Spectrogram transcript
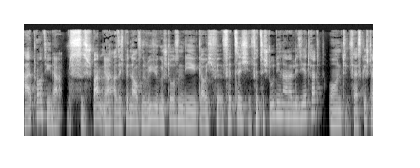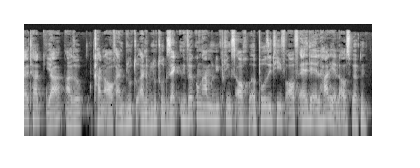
High Protein. Ja. Das ist spannend. Ja. Ne? Also ich bin da auf eine Review gestoßen, die, glaube ich, 40, 40 Studien analysiert hat und festgestellt hat, ja, also kann auch ein Blut, eine blutdrucksenkende Wirkung haben und übrigens auch äh, positiv auf LDL, HDL auswirken.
